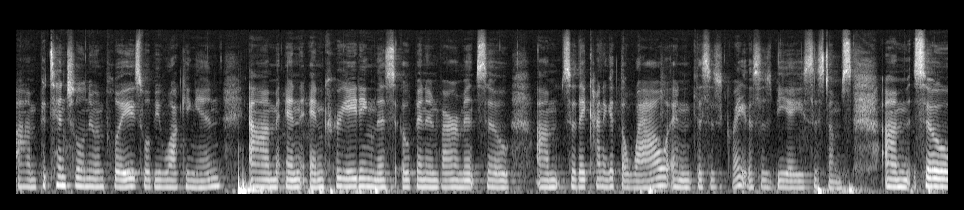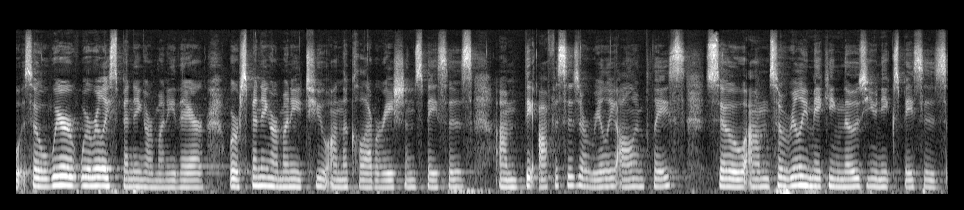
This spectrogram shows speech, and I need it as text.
um, potential new employees will be walking in um, and, and creating this open environment so, um, so they kind of get the wow and this is great, this is BAE systems. Um, so so we're, we're really spending our money there. We're spending our money too on the collaboration spaces. Um, the offices are really all in place. So, um, so really making those unique spaces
